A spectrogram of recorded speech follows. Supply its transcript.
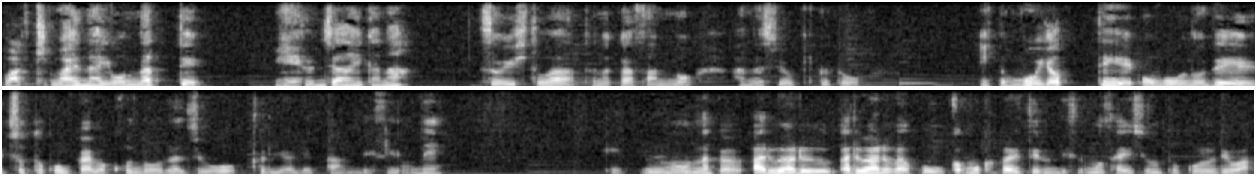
わきまえない女って見えるんじゃないかな。そういう人は田中さんの話を聞くといいと思うよって思うので、ちょっと今回はこのラジオを取り上げたんですよね。え、もうなんかあるある、あるあるがこう、もう書かれてるんですよ。もう最初のところでは、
